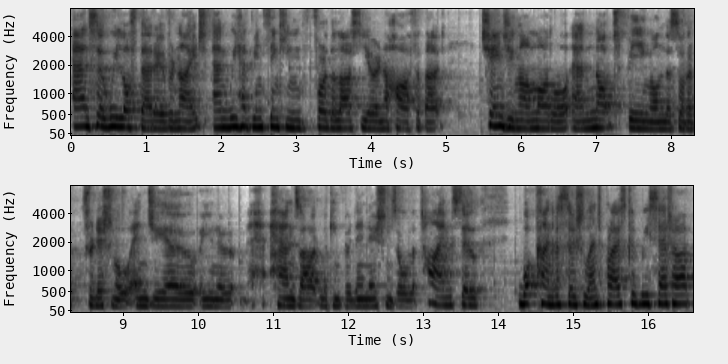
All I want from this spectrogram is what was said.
And so we lost that overnight. And we had been thinking for the last year and a half about changing our model and not being on the sort of traditional NGO, you know, hands out looking for donations all the time. So, what kind of a social enterprise could we set up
